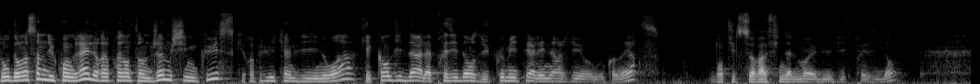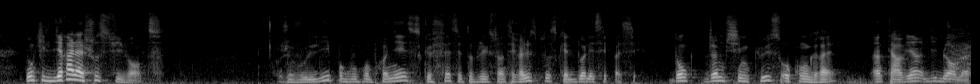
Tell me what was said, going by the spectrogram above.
Donc, dans l'enceinte du Congrès, le représentant John Shimkus, républicain de l'Illinois, qui est candidat à la présidence du Comité à l'énergie et au commerce, dont il sera finalement élu vice-président, donc il dira la chose suivante. Je vous le lis pour que vous compreniez ce que fait cette objection intégraliste, plutôt ce qu'elle doit laisser passer. Donc, John Shimkus, au Congrès, intervient Bible en main.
